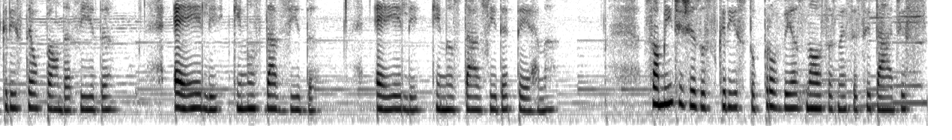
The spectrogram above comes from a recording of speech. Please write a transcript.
Cristo é o pão da vida. É Ele quem nos dá vida. É Ele quem nos dá a vida eterna. Somente Jesus Cristo provê as nossas necessidades.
